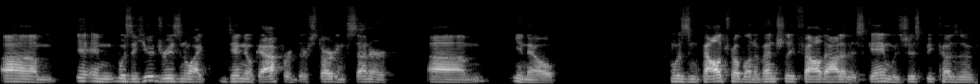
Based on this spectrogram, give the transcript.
Um, and was a huge reason why Daniel Gafford, their starting center, um, you know, was in foul trouble and eventually fouled out of this game was just because of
